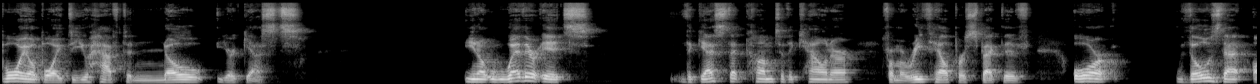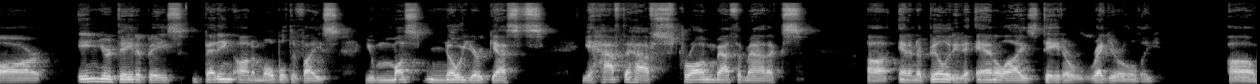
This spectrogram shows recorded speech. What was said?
boy oh boy, do you have to know your guests. You know whether it's the guests that come to the counter from a retail perspective or those that are in your database betting on a mobile device, you must know your guests. You have to have strong mathematics uh, and an ability to analyze data regularly. Uh,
